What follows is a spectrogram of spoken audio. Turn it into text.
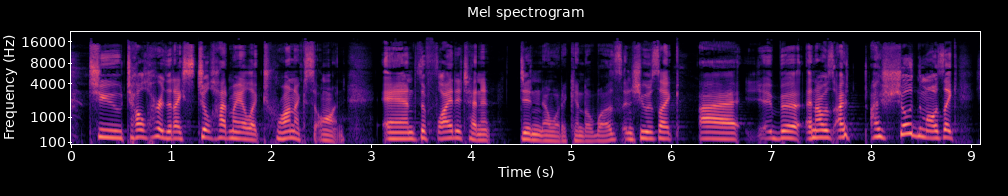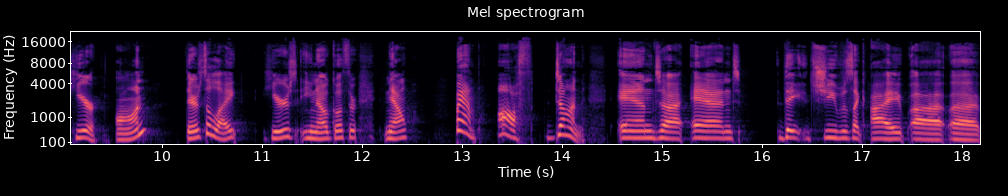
to tell her that I still had my electronics on. And the flight attendant didn't know what a Kindle was. And she was like, uh, and I was, I, I showed them, I was like, here, on, there's a light. Here's, you know, go through now, bam, off, done. And, uh, and they, she was like, I, uh, uh,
